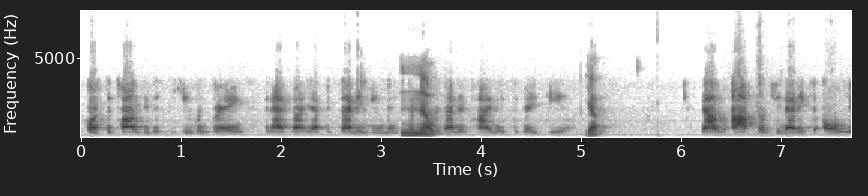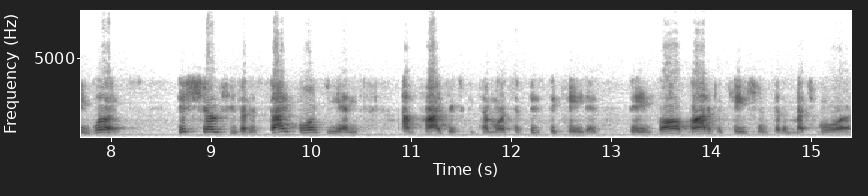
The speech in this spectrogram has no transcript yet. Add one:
Of course, the target is the human brain. It has not yet been done in humans, but No. it's been done in primates a great deal. Yep. Now, optogenetics only works. This shows you that as cyborgian um, projects become more sophisticated, they involve modifications at a much more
